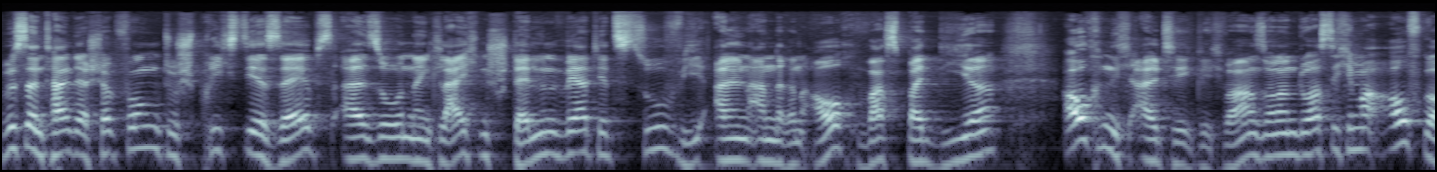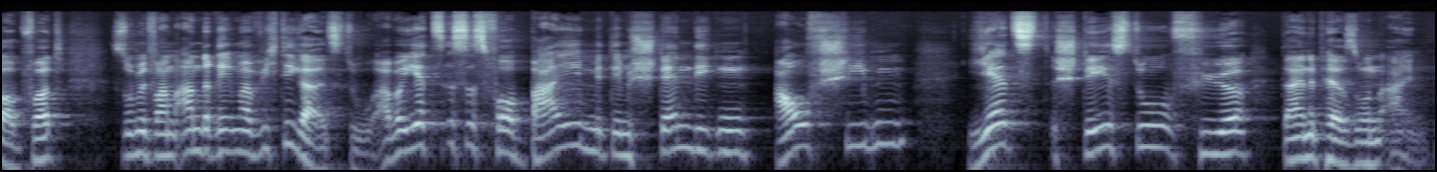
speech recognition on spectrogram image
Du bist ein Teil der Schöpfung, du sprichst dir selbst also einen gleichen Stellenwert jetzt zu wie allen anderen auch, was bei dir auch nicht alltäglich war, sondern du hast dich immer aufgeopfert Somit waren andere immer wichtiger als du. Aber jetzt ist es vorbei mit dem ständigen Aufschieben. Jetzt stehst du für deine Person ein.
